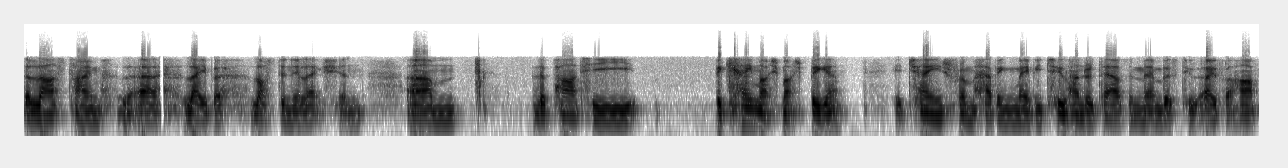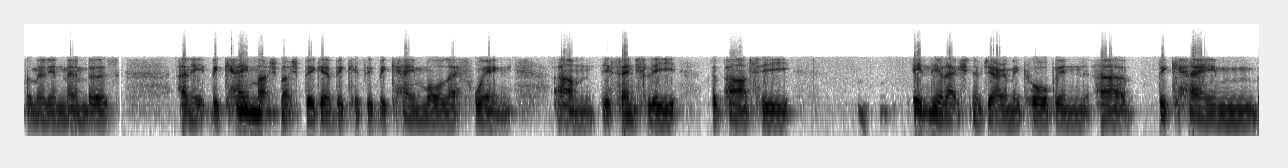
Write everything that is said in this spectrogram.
the last time uh, Labour lost an election, um, the party became much, much bigger. It changed from having maybe 200,000 members to over half a million members. And it became much, much bigger because it became more left wing. Um, essentially, the party in the election of Jeremy Corbyn uh, became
